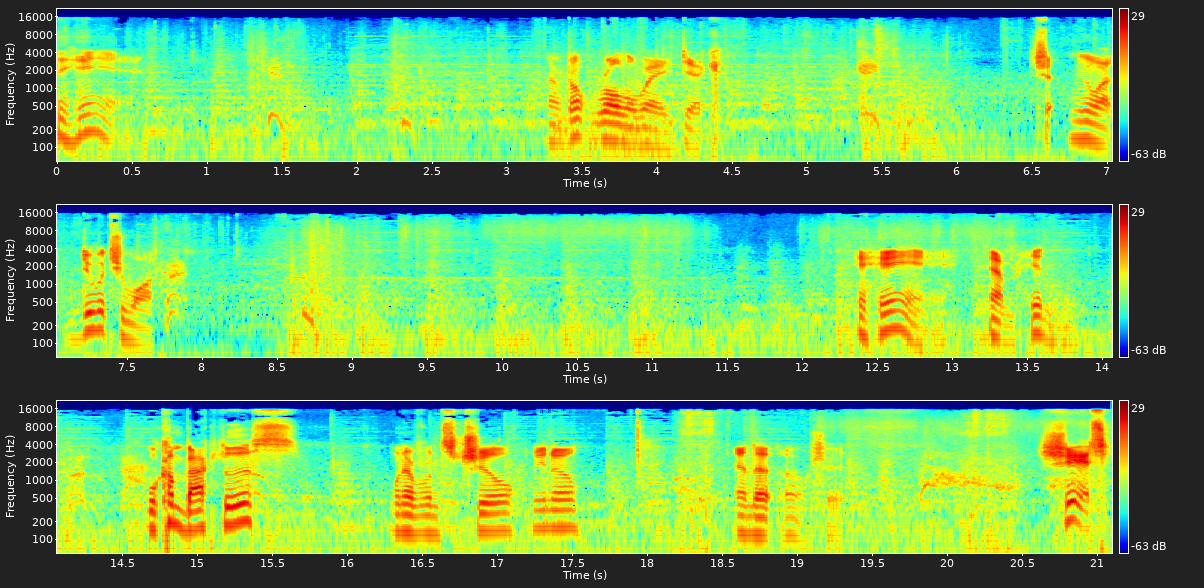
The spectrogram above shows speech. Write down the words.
no, don't roll away, dick. You know what? Do what you want. Hehe. I'm hidden. We'll come back to this when everyone's chill, you know? And, uh, oh shit. Shit!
